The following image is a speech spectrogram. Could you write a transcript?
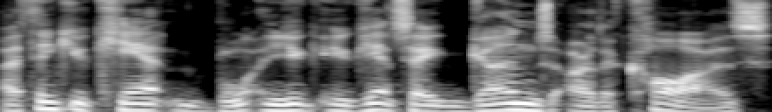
I think you can't you, you can't say guns are the cause,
